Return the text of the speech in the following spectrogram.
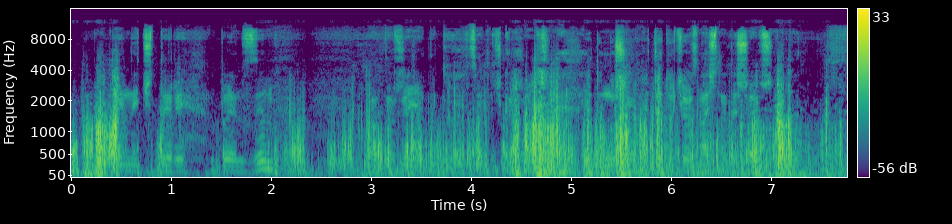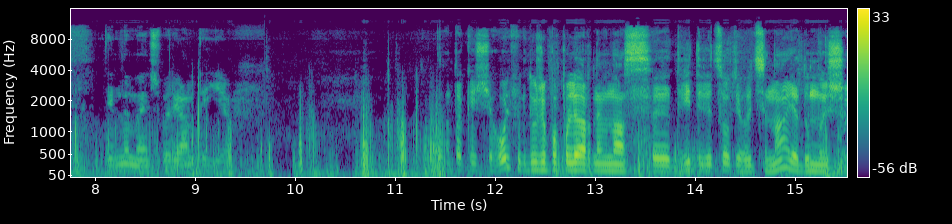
1.4 бензин. Правда, вже є такі цяточка ржавчини. Я думаю, що дадуть його значно дешевше, але тим не менш варіанти є. Такий ще гольфік дуже популярний в нас. е, 2900 його ціна. Я думаю, що.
